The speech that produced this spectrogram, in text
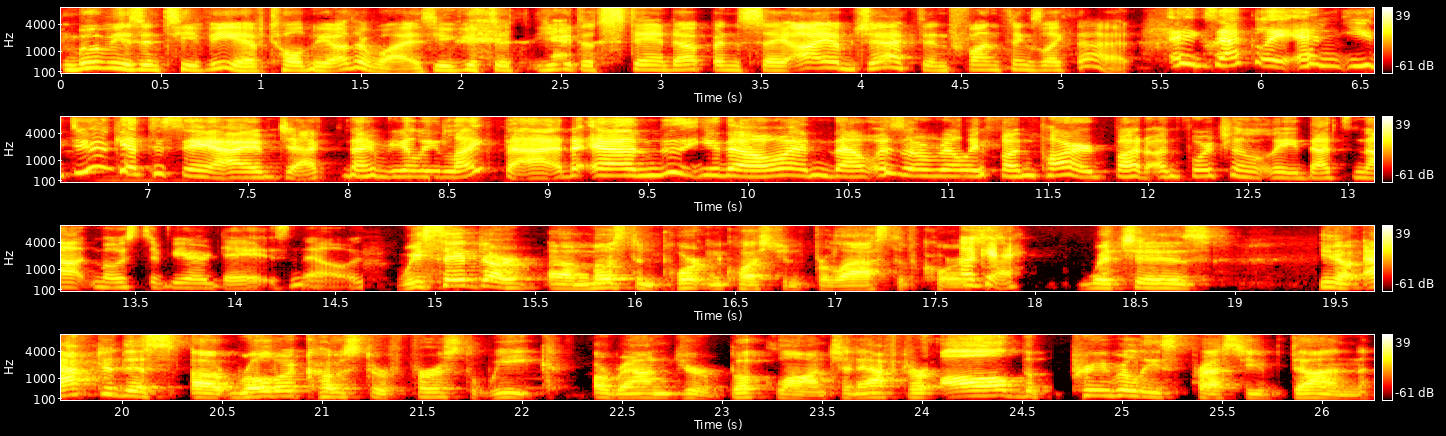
Movies and TV have told me otherwise. You get to you get to stand up and say I object and fun things like that. Exactly. And you do get to say I object, and I really like that. And, you know, and that was a really fun part, but unfortunately, that's not most of your days. No. We saved our uh, most important question for last, of course. Okay. Which is, you know, after this uh, roller coaster first week around your book launch, and after all the pre-release press you've done,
